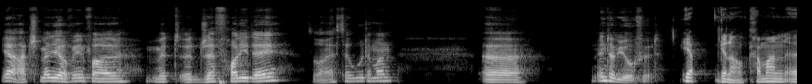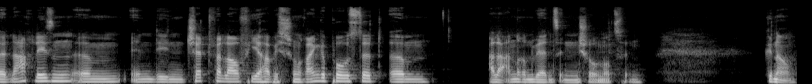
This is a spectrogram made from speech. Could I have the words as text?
Ja, hat Schmelly auf jeden Fall mit äh, Jeff Holiday, so heißt der gute Mann, äh, ein Interview geführt. Ja, genau. Kann man äh, nachlesen. Ähm, in den Chatverlauf hier habe ich es schon reingepostet. Ähm, alle anderen werden es in den Shownotes finden. Genau.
